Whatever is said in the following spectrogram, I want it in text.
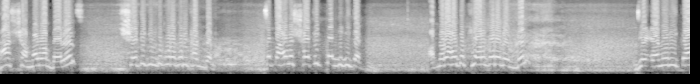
ভারসাম্য বা ব্যালেন্স সেটি কিন্তু পুরোপুরি থাকবে না। তাহলে সঠিক পদ্ধতিটা কি? আপনারা হয়তো খেয়াল করে দেখবেন যে আমেরিকা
